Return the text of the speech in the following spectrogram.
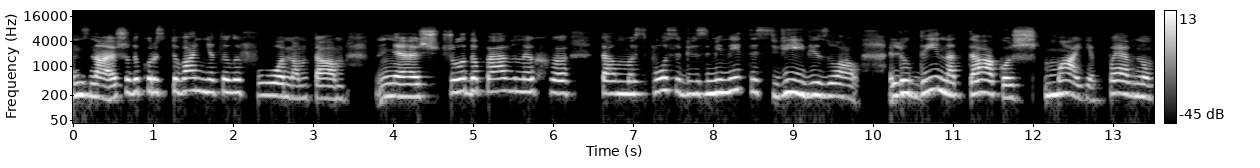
не знаю, щодо користування телефоном, там, е, щодо певних е, там способів змінити свій візуал. Людина також має певну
